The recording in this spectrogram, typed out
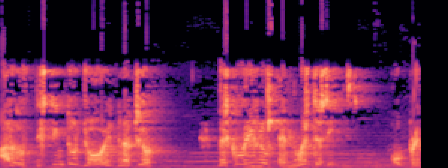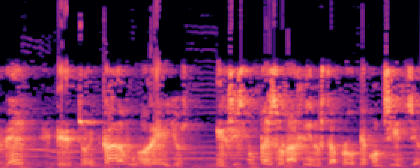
a los distintos yo en acción, descubrirlos en nuestra psiquis, comprender que dentro de cada uno de ellos existe un personaje de nuestra propia conciencia.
